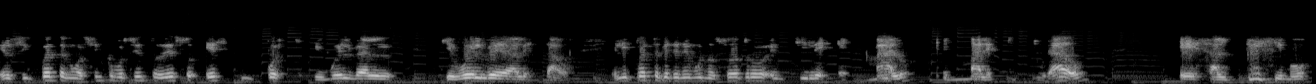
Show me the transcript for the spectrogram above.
el 50,5% de eso es impuesto que vuelve al que vuelve al Estado. El impuesto que tenemos nosotros en Chile es malo, es mal estructurado, es altísimo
